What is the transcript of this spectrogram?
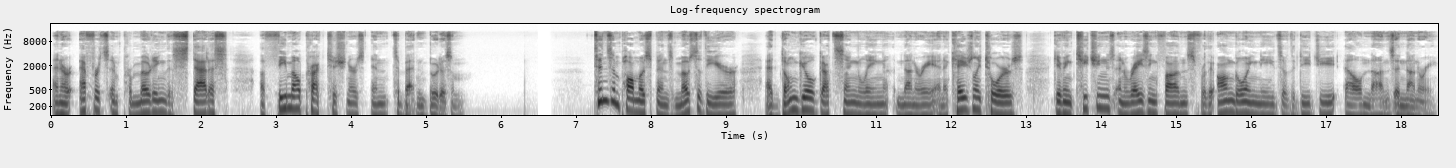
and her efforts in promoting the status of female practitioners in Tibetan Buddhism. Tenzin Palmo spends most of the year at Dongyu Gatsal Ling Nunnery and occasionally tours giving teachings and raising funds for the ongoing needs of the DGL nuns and nunnery.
